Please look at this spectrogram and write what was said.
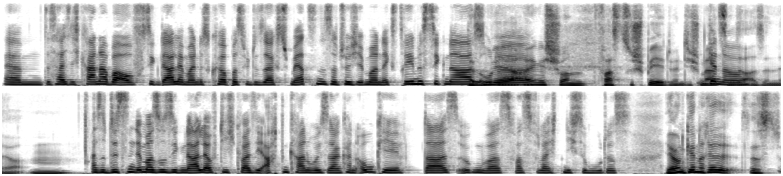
Ähm, das heißt, ich kann aber auf Signale meines Körpers, wie du sagst, Schmerzen ist natürlich immer ein extremes Signal. Da sind oder wir ja eigentlich schon fast zu spät, wenn die Schmerzen genau. da sind, ja. Mhm. Also das sind immer so Signale, auf die ich quasi achten kann, wo ich sagen kann, oh, okay, da ist irgendwas, was vielleicht nicht so gut ist. Ja, und generell das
